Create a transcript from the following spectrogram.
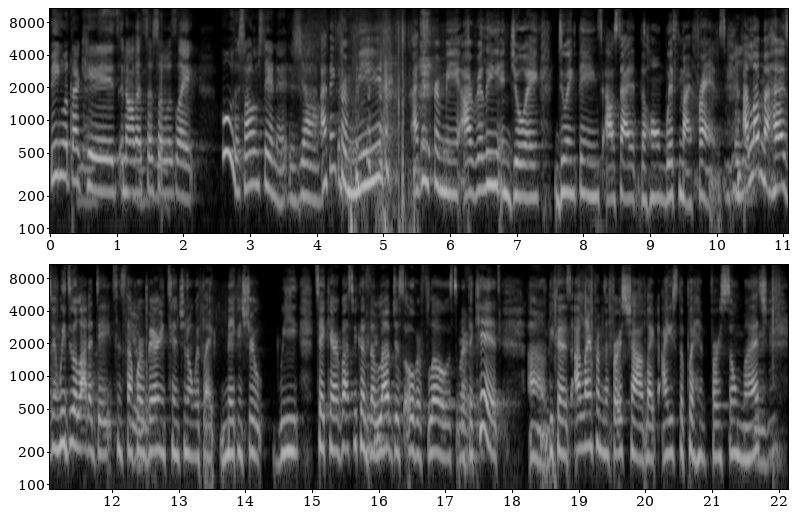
being with our yes. kids and all that stuff. So it was like, Ooh, that's all I'm staring at is y'all. I think for me, I think for me, I really enjoy doing things outside the home with my friends. Mm-hmm. I love my husband. We do a lot of dates and stuff. Yeah. We're very intentional with like making sure we take care of us because mm-hmm. the love just overflows right. with the kids. Um, because I learned from the first child, like I used to put him first so much mm-hmm.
